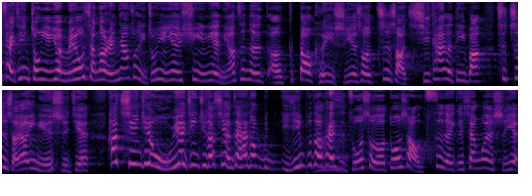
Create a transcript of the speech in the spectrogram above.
才进中研院，没有想到人家说你中研院训练，你要真的呃到可以实验的时候，至少其他的地方是至少要一年时间。他进去五月进去到现在，他都已经不知道开始着手了多少次的一个相关的实验。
